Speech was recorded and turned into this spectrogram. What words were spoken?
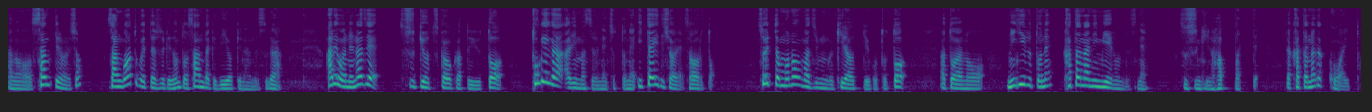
あの3っていうのがでしょ？産後はとか言ったりするけど本当は3だけでいいわけなんですがあれはねなぜすすきを使うかというとトゲがありますよねちょっとね。痛いでしょあれ。触ると。そういったものをまあ自分が嫌うっていうこととあとあの握るとね刀に見えるんですね。すすぎの葉っぱって。だ刀が怖いと。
